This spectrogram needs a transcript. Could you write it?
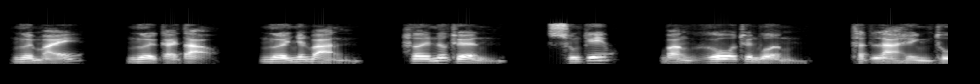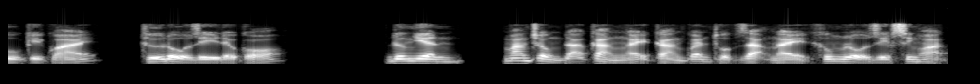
người máy, người cải tạo, người nhân bản, hơi nước thuyền, súng kíp, bằng gỗ thuyền buồm, thật là hình thù kỳ quái thứ đồ gì đều có. Đương nhiên, mang chồng đã càng ngày càng quen thuộc dạng này không lộ dịch sinh hoạt.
